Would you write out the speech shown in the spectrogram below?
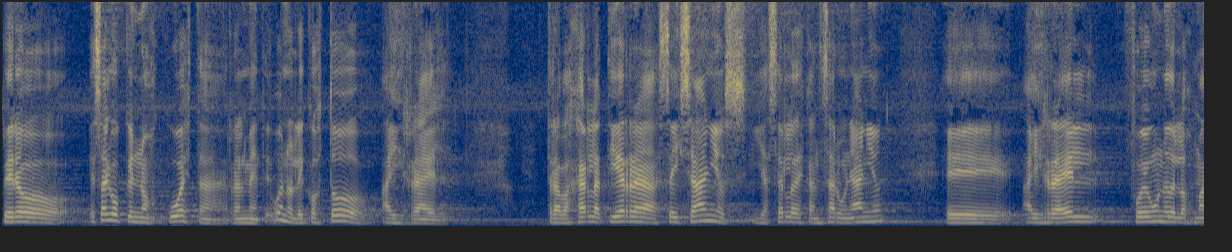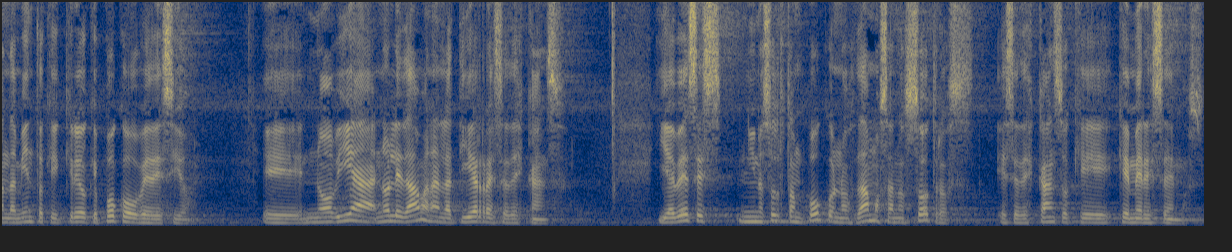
Pero es algo que nos cuesta realmente. Bueno, le costó a Israel trabajar la tierra seis años y hacerla descansar un año, eh, a Israel fue uno de los mandamientos que creo que poco obedeció. Eh, no, había, no le daban a la tierra ese descanso. Y a veces ni nosotros tampoco nos damos a nosotros ese descanso que, merecemos.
